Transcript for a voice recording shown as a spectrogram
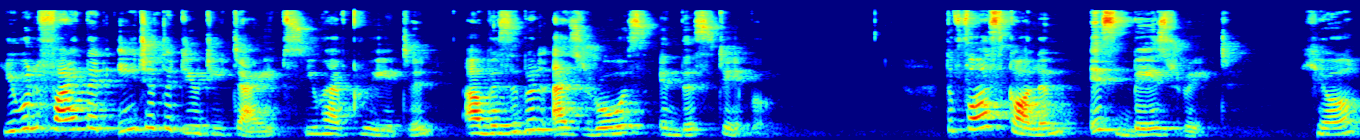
You will find that each of the duty types you have created are visible as rows in this table. The first column is base rate. Here,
